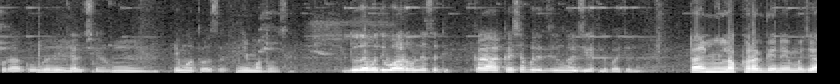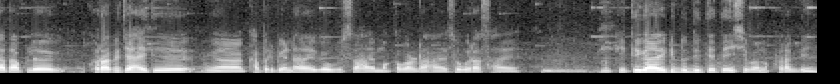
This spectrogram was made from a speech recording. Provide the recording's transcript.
खुराक वगैरे कॅल्शियम हम्म. हे महत्वाचं आहे. हे महत्वाचं आहे. दुधामध्ये वाढ होण्यासाठी का कशा पद्धतीने काळजी घेतली पाहिजे? टायमिंगला खुराक देणे म्हणजे आता आपलं खुराक जे आहे ते अं, खापरी पेंड आहे गहूस आहे मका बरडा आहे सुगरास आहे. मग किती गाय की दूध देते त्या हिशोबानं खुराक देणे.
